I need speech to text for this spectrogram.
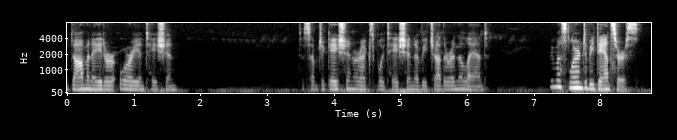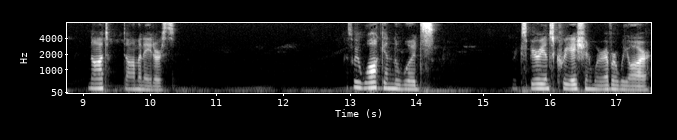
a dominator orientation to subjugation or exploitation of each other and the land. We must learn to be dancers, not dominators. As we walk in the woods or experience creation wherever we are,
